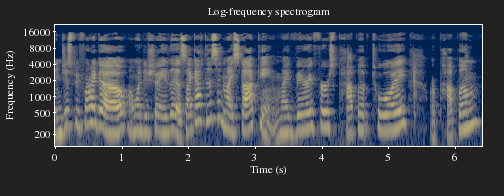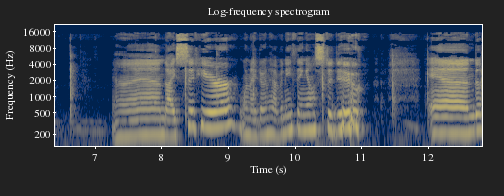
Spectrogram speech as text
And just before I go, I wanted to show you this. I got this in my stocking, my very first pop-up toy, or pop-em. And I sit here when I don't have anything else to do. And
